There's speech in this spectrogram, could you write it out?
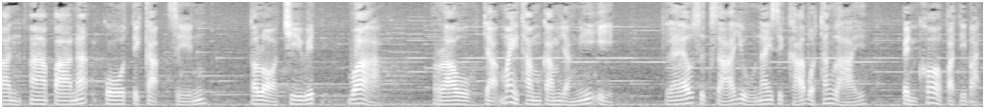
าน อาปาณโกติกะศีล ตลอดชีวิตว่า เราจะไม่ทำกรรมอย่างนี้อีก แล้วศึกษาอยู่ในสิกขาบททั้งหลาย เป็นข้อปฏิบัติ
